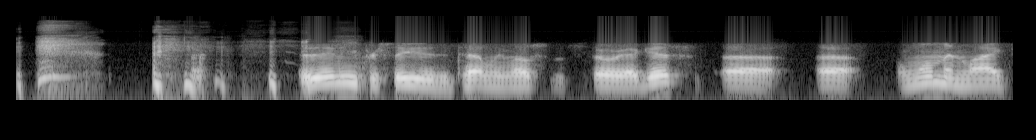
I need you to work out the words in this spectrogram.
and then he proceeded to tell me most of the story. I guess uh, uh, a woman likes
